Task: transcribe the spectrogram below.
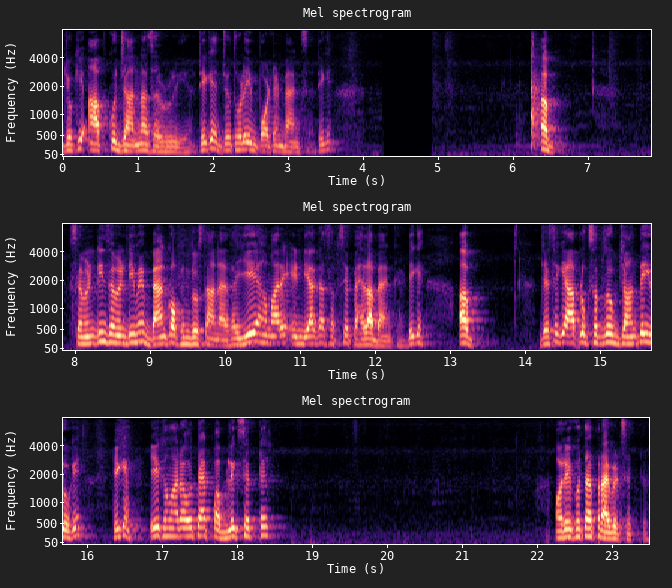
जो कि आपको जानना ज़रूरी है, ठीक है? जो थोड़े इंपॉर्टेंट बैंक्स हैं, ठीक है? अब 1770 में बैंक ऑफ़ हिंदुस्तान आया था। ये हमारे इंडिया का सबसे पहला बैंक है, ठीक है? अब, जैसे कि आप लोग सब लोग जानते ही होंगे, ठीक है? एक हमारा होता है पब्लिक सेक्टर और एक होता है प्राइवेट सेक्टर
